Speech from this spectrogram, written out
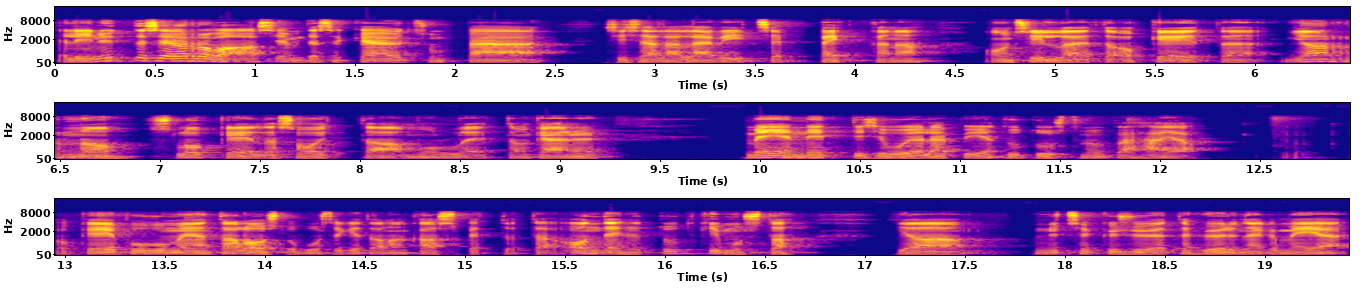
Eli nyt seuraava asia, mitä sä käyt sun pää sisällä lävitse Pekkana, on sillä, että okei, että Jarno Slokeilta soittaa mulle, että on käynyt meidän nettisivuja läpi ja tutustunut vähän ja okei, puhuu meidän talousluvustakin, että ollaan kasvettu, että on tehnyt tutkimusta ja nyt se kysyy, että hyödynnäänkö meidän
